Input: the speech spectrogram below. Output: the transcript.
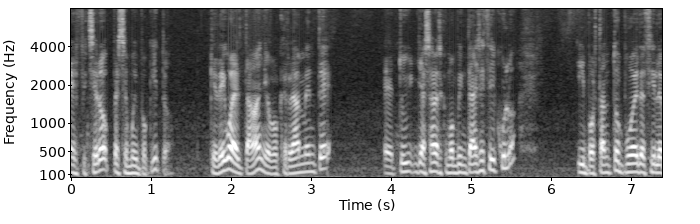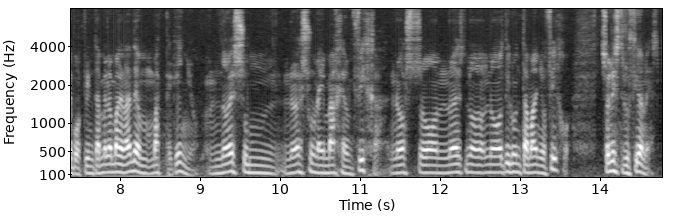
el fichero pese muy poquito. Que da igual el tamaño, porque realmente eh, tú ya sabes cómo pintar ese círculo y por tanto puedes decirle, pues píntamelo más grande o más pequeño. No es, un, no es una imagen fija, no, son, no, es, no, tiene un tamaño fijo, son instrucciones.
